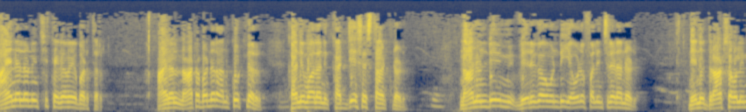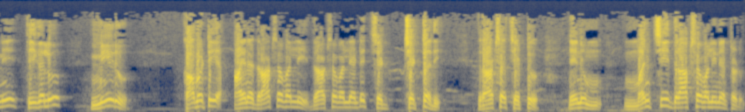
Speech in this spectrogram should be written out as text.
ఆయనలో నుంచి తెగవేయబడతారు. ఆయన నాటబడినారు అనుకుంటున్నారు. కానీ వాళ్ళని కట్ చేసేస్తా అంటున్నాడు. నా నుండి వేరుగా ఉండి ఎవడు ఫలించలేడు అన్నాడు నేను ద్రాక్షవల్లిని తీగలు మీరు. కాబట్టి ఆయన ద్రాక్షవల్లి ద్రాక్షవల్లి అంటే చెట్- చెట్టు అది ద్రాక్ష చెట్టు. నేను మంచి ద్రాక్షవల్లిని అంటాడు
